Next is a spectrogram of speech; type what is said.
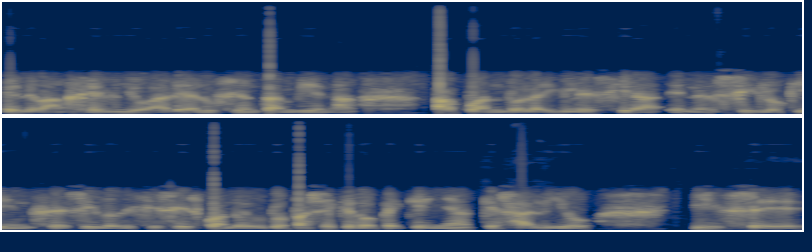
el Evangelio. Haré alusión también a, cuando la Iglesia en el siglo XV, siglo XVI, cuando Europa se quedó pequeña, que salió y se,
